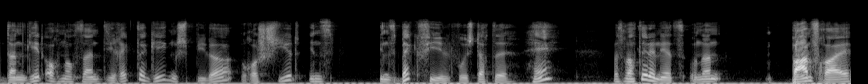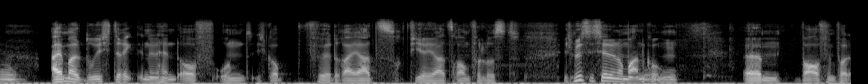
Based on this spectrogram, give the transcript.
dann geht auch noch sein direkter Gegenspieler, ruschiert ins, ins Backfield, wo ich dachte, hä? Was macht der denn jetzt? Und dann bahnfrei, Mhm. einmal durch, direkt in den Handoff und ich glaube für drei Yards, vier Yards Raumverlust. Ich müsste die Szene nochmal angucken. Ähm, war auf jeden Fall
